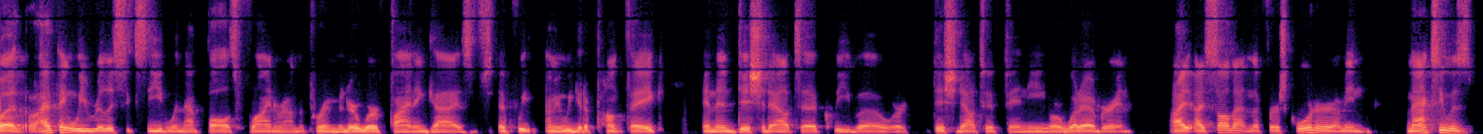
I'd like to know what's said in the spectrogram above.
But I think we really succeed when that ball's flying around the perimeter. We're finding guys. If we, I mean, we get a pump fake and then dish it out to Kleber or dish it out to Finney or whatever. And I, I saw that in the first quarter. I mean, Maxi was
